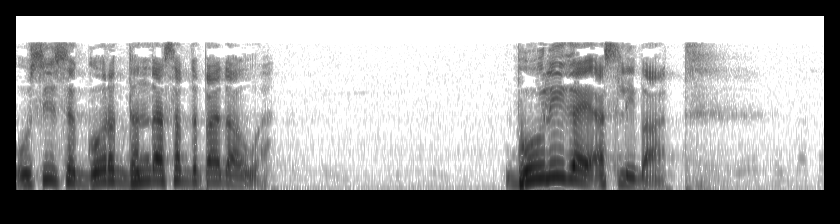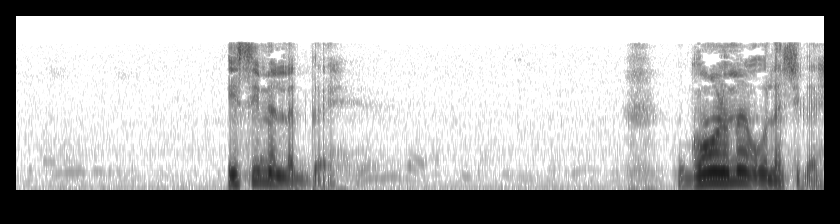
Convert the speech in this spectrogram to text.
उसी से गोरख धंधा शब्द पैदा हुआ। भूल ही गए असली बात। इसी में लग गए। गौण में उलझ गए।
